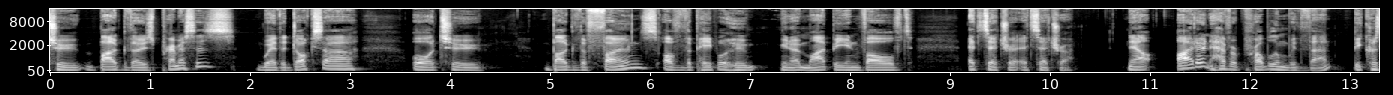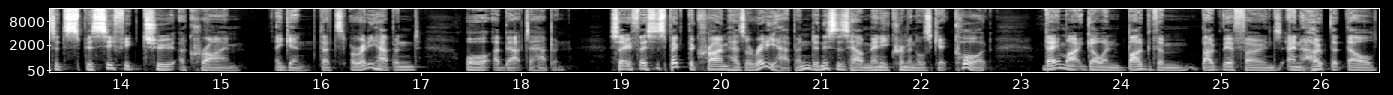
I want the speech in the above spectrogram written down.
to bug those premises where the docks are or to bug the phones of the people who you know might be involved etc etc now i don't have a problem with that because it's specific to a crime. Again that's already happened or about to happen. So if they suspect the crime has already happened and this is how many criminals get caught they might go and bug them bug their phones and hope that they'll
